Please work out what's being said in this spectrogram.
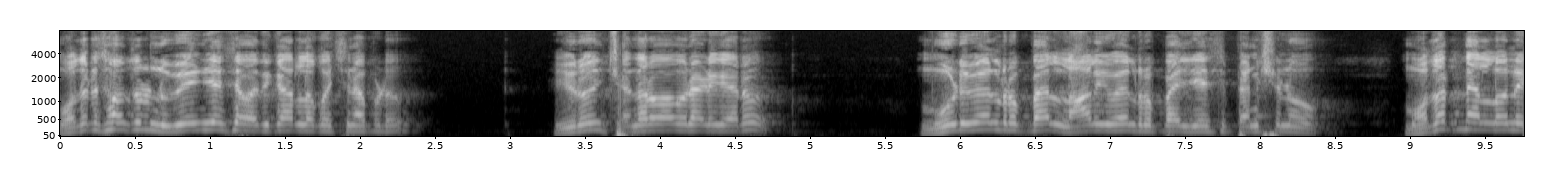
మొదటి సంవత్సరం నువ్వేం చేసావు అధికారంలోకి వచ్చినప్పుడు? ఈరోజు చంద్రబాబు నాయుడు గారు మూడు వేల రూపాయలు నాలుగు వేల రూపాయలు చేసి పెన్షను మొదటి నెలలోనే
